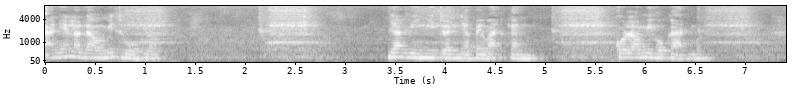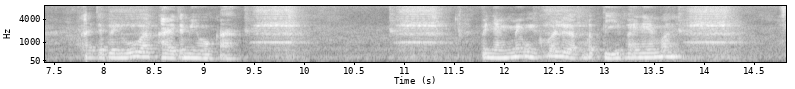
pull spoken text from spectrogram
อันนี้เราเดาไม่ถูกหรอกยากดีมีจนอย่าไปวัดกัน คนเรามีโอกาสหมด ใครจะไปรู้ว่าใครจะมีโอกาส เป็นอย่างแม่อุ้มก็เลือกมาตีไปเนี่ยมันส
